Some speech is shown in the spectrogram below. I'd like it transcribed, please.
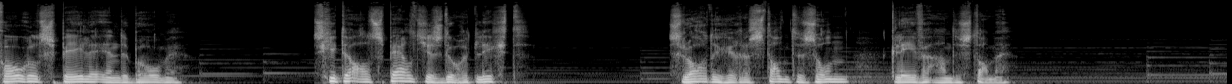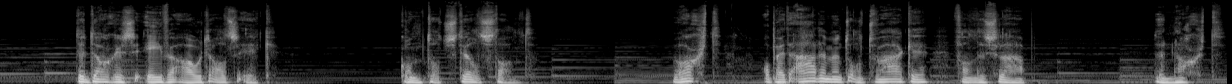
Vogels spelen in de bomen, schieten als pijltjes door het licht. Slordige restanten zon kleven aan de stammen. De dag is even oud als ik. Kom tot stilstand. Wacht op het ademend ontwaken van de slaap, de nacht.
